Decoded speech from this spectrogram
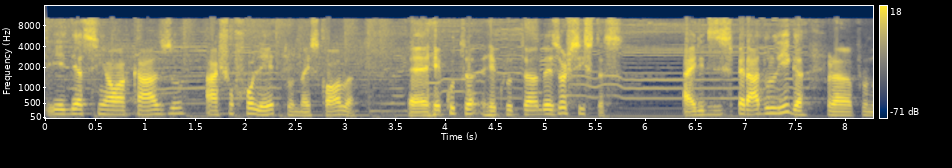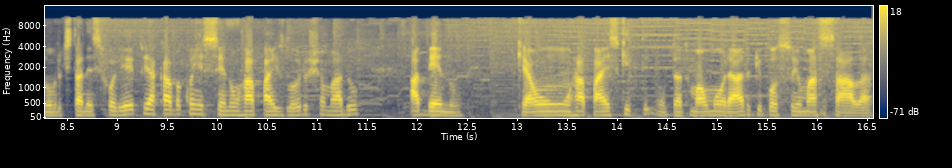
ele, assim, ao acaso, acha um folheto na escola é, recruta- recrutando exorcistas. Aí ele, desesperado, liga para o número que está nesse folheto e acaba conhecendo um rapaz loiro chamado Abeno, que é um rapaz que um tanto mal-humorado que possui uma sala,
